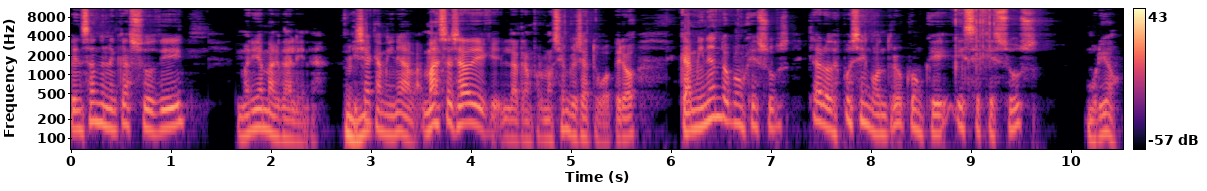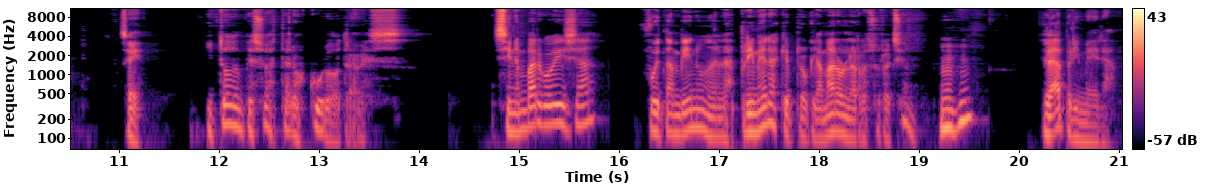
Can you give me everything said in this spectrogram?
pensando en el caso de María Magdalena. Ella caminaba, más allá de la transformación que ella tuvo, pero caminando con Jesús, claro, después se encontró con que ese Jesús murió. Sí. Y todo empezó a estar oscuro otra vez. Sin embargo, ella fue también una de las primeras que proclamaron la resurrección. La primera.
